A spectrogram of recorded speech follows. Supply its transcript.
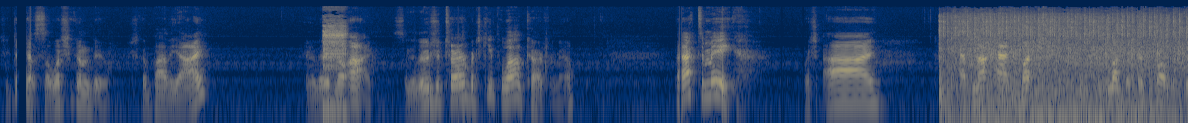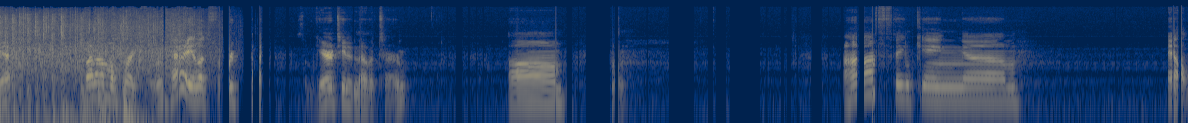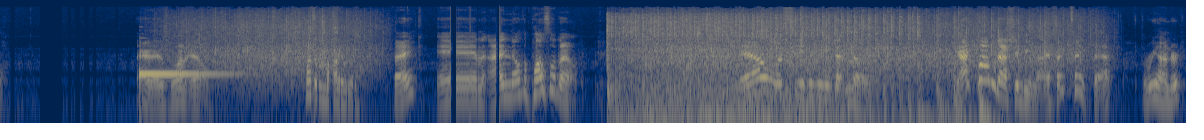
She does. So what's she gonna do? She's gonna buy the I. And there's no I. So you lose your turn, but you keep the wild card for now. Back to me. Which I have not had much luck with this puzzle yet. But I'm going to break through. Hey, look, free play. So I'm guaranteed another turn. Um, I'm thinking um, L. There it is, one L. Put the money in the bank, and I know the puzzle now. Now, let's see if we can get that million. Jackpot would actually be nice. I'd take that. 300.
